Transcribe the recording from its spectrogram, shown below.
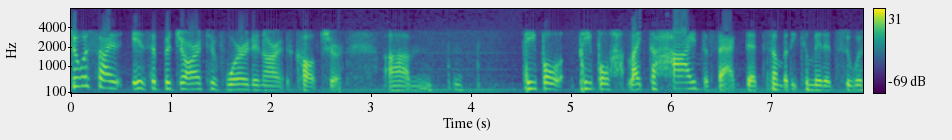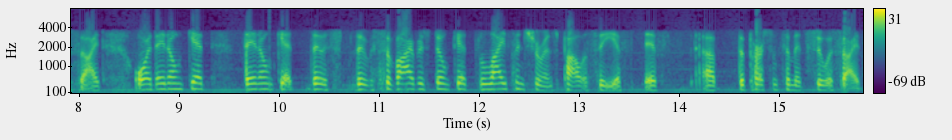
suicide is a pejorative word in our culture. Um, people people like to hide the fact that somebody committed suicide, or they don't get they don't get the the survivors don't get the life insurance policy if if uh, the person commits suicide,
